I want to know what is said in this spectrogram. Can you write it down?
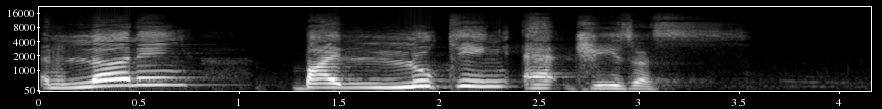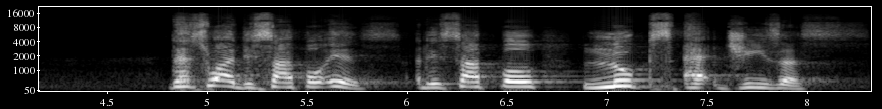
and learning by looking at Jesus. That's what a disciple is. A disciple looks at Jesus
